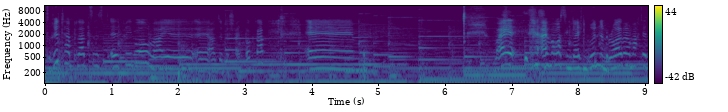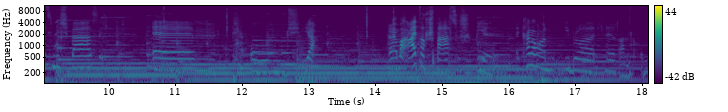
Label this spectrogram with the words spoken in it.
dritter Platz ist El Primo, weil, äh, also der scheint Bock da. Ähm, weil einfach aus den gleichen Gründen im Brawlball macht er ziemlich Spaß. Ähm, und ja. Er macht einfach Spaß zu spielen. Er kann auch an die Brawler schnell rankommen.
